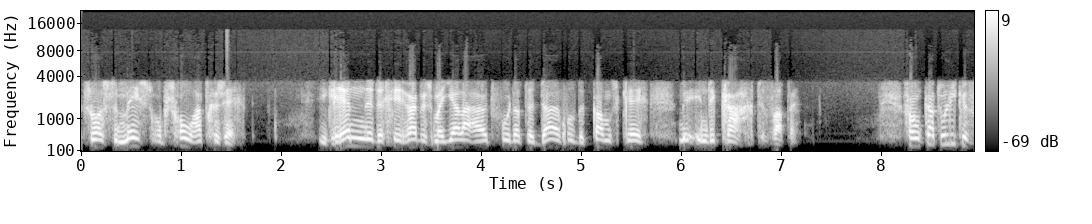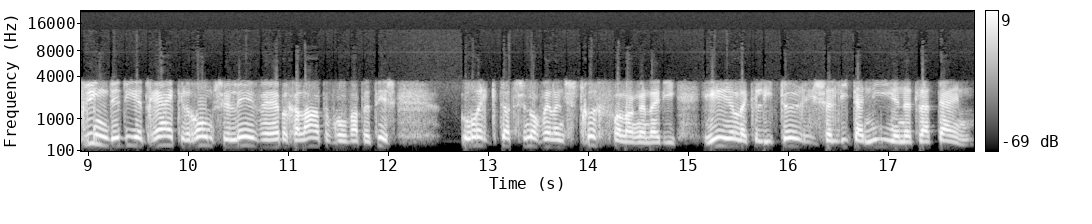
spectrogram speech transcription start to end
zoals de meester op school had gezegd. Ik rende de Gerardus Majella uit voordat de duivel de kans kreeg me in de kraag te vatten. Van katholieke vrienden die het rijke Roomse leven hebben gelaten voor wat het is... hoor ik dat ze nog wel eens terugverlangen naar die heerlijke liturgische litanie in het Latijn.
